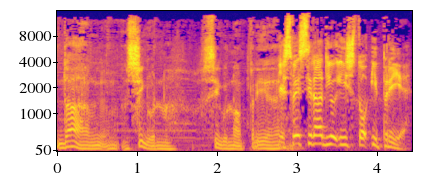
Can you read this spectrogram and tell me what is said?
Da, sigurno. Sigurno prije. Jer sve si radio isto i prije.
